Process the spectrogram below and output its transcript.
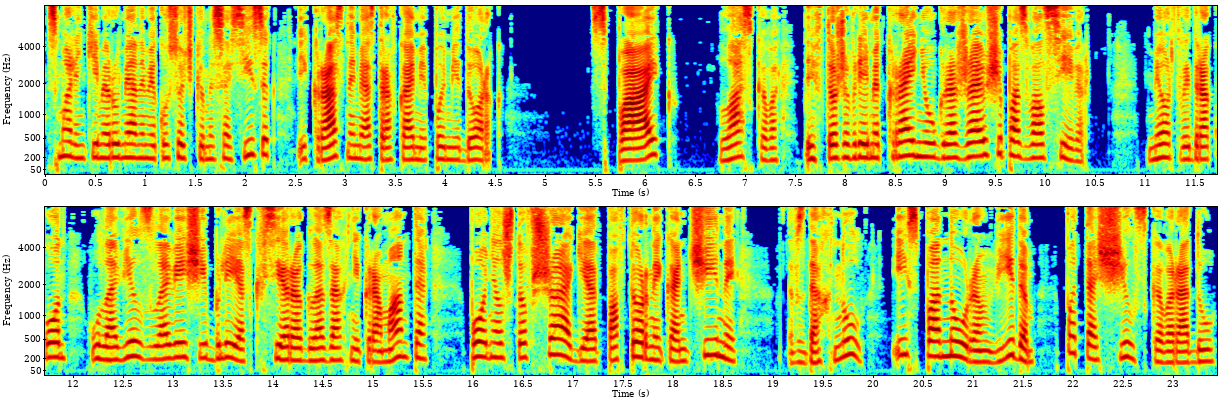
с маленькими румяными кусочками сосисок и красными островками помидорок. «Спайк!» — ласково, и в то же время крайне угрожающе позвал Север. Мертвый дракон уловил зловещий блеск в серых глазах некроманта, понял, что в шаге от повторной кончины, вздохнул — и с понурым видом потащил сковороду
